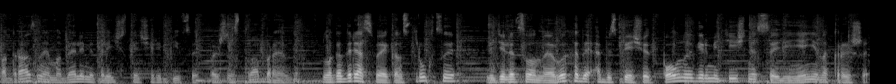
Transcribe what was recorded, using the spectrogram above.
под разные модели металлической черепицы большинства брендов. Благодаря своей конструкции вентиляционные выходы обеспечивают полную герметичность соединений на крыше,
